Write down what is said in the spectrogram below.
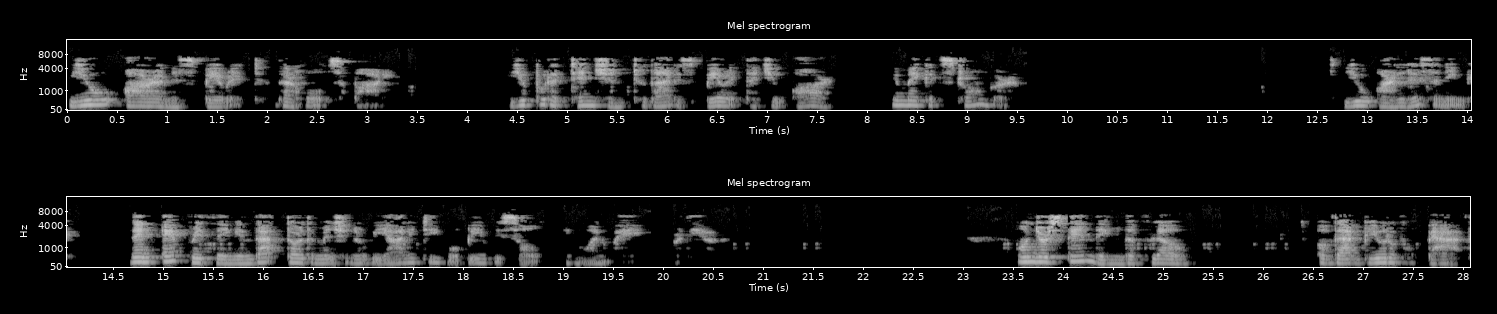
You are a spirit that holds a body you put attention to that spirit that you are, you make it stronger. You are listening, then everything in that third dimensional reality will be resolved in one way or the other. Understanding the flow of that beautiful path,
